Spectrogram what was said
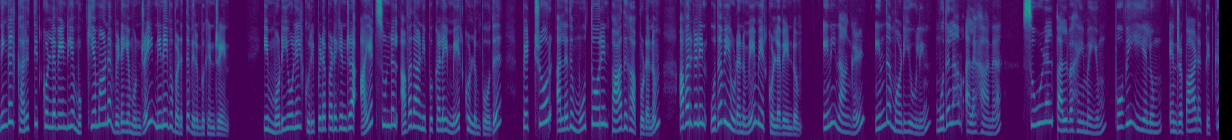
நீங்கள் கருத்திற்கொள்ள வேண்டிய முக்கியமான விடயம் ஒன்றை நினைவுபடுத்த விரும்புகின்றேன். இம்மொடியூலில் குறிப்பிடப்படுகின்ற அயற்சுண்டல் அவதானிப்புகளை மேற்கொள்ளும்போது பெற்றோர் அல்லது மூத்தோரின் பாதுகாப்புடனும் அவர்களின் உதவியுடனுமே மேற்கொள்ள வேண்டும். இனி நாங்கள் இந்த மொடியூலின் முதலாம் அலகான சூழல் பல்வகைமையும் புவியியலும் என்ற பாடத்திற்கு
